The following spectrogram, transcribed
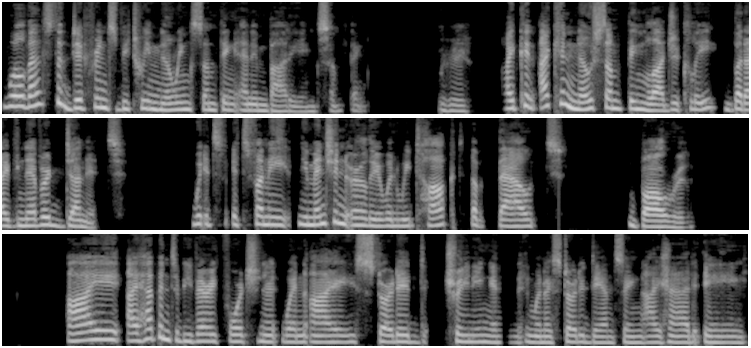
Well, that's the difference between knowing something and embodying something. Mm-hmm. I can I can know something logically, but I've never done it. It's it's funny. You mentioned earlier when we talked about ballroom. I I happened to be very fortunate when I started training and, and when I started dancing. I had a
